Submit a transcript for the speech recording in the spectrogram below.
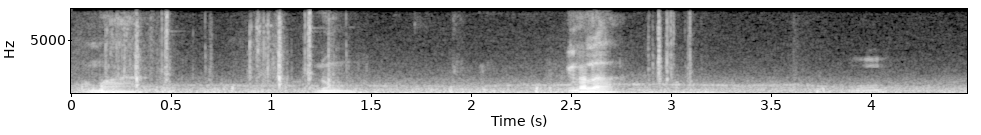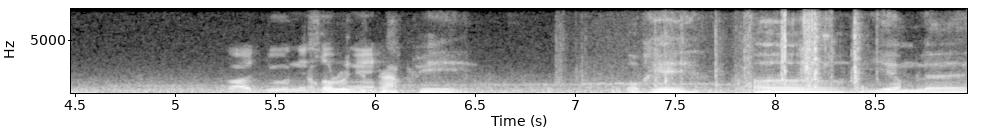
เอามาหนุ่มจริงก็เหรอหืมก็อยู่ในเอาศพรถไงยึดหนักพี่ โอเค เออ เยี่ยมเลย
